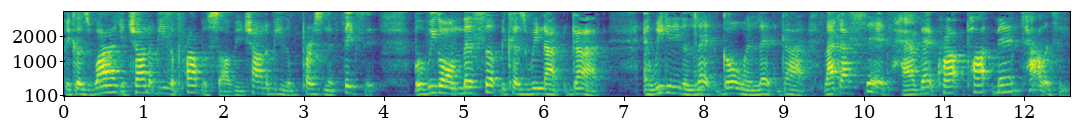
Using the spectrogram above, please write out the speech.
Because why? You're trying to be the problem solver. You're trying to be the person to fix it. But we're going to mess up because we're not God. And we can either let go and let God. Like I said, have that crock pot mentality.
